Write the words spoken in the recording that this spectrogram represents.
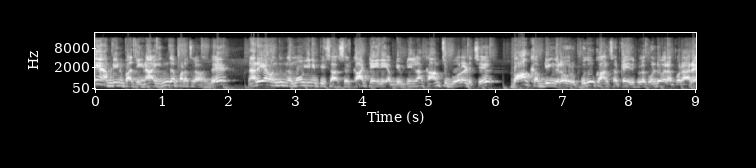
ஏன் அப்படின்னு பாத்தீங்கன்னா இந்த படத்துல வந்து நிறைய வந்து இந்த மோகினி பிசாசு காட்டேரி அப்படி இப்படின்லாம் காமிச்சு போர் அடிச்சு பாக் அப்படிங்கிற ஒரு புது கான்செப்டை இதுக்குள்ள கொண்டு வர போறாரு.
